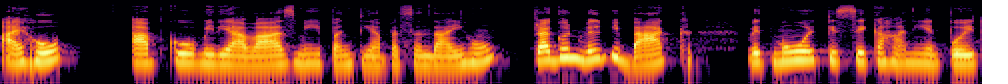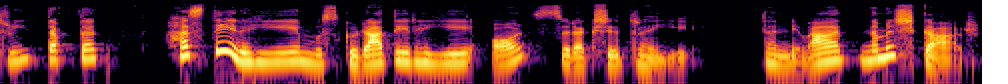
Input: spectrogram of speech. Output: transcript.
आई होप आपको मेरी आवाज़ में पंक्तियाँ पसंद आई हों। Pragun will be back with more किस्से कहानी एंड पोइट्री तब तक हँसते रहिए मुस्कुराते रहिए और सुरक्षित रहिए। धन्यवाद नमस्कार।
